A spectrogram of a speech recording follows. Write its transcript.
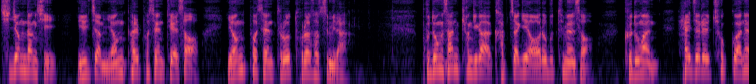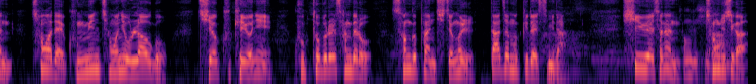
지정 당시 1.08%에서 0%로 돌아섰습니다. 부동산 경기가 갑자기 얼어붙으면서 그동안 해제를 촉구하는 청와대 국민청원이 올라오고 지역 국회의원이 국토부를 상대로 성급한 지정을 따져 묻기도 했습니다. 시위에서는 청주시가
